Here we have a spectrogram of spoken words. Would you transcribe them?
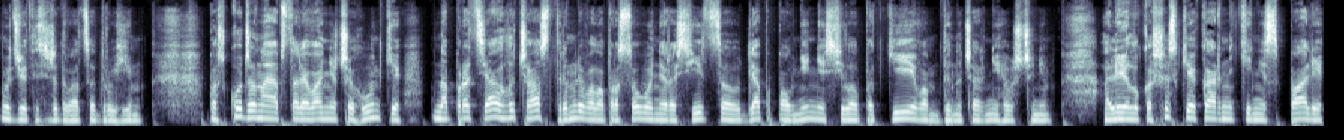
у 2022 пашкоджанае абсталяванне чыгункі на працяглы час стрымлівала прасоўванне расійцаў для папаўнення сілаў под кіевам ды на чарнігаўшчыне. Але лукашыскія карнікі не не спалі.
